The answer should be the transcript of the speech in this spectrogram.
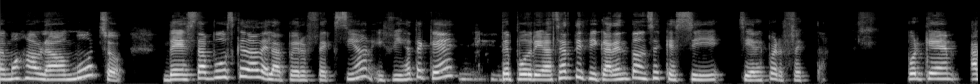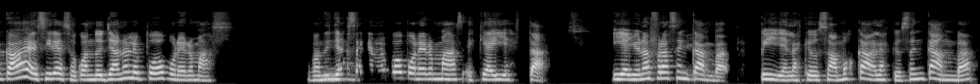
hemos hablado mucho, de esta búsqueda de la perfección. Y fíjate que te podría certificar entonces que sí, sí eres perfecta. Porque acabas de decir eso, cuando ya no le puedo poner más. Cuando ya sé que no le puedo poner más, es que ahí está. Y hay una frase en Canva, pillen las que usamos, Canva, las que usan Canva,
